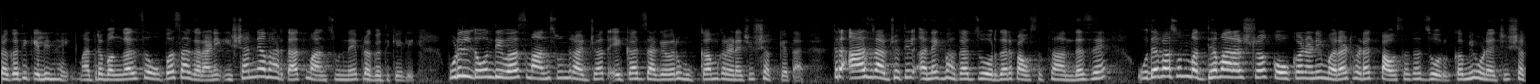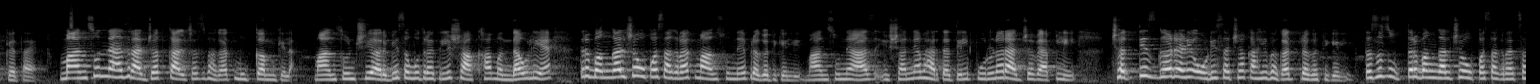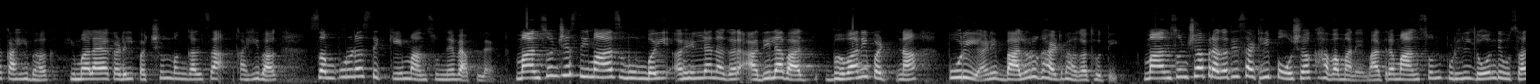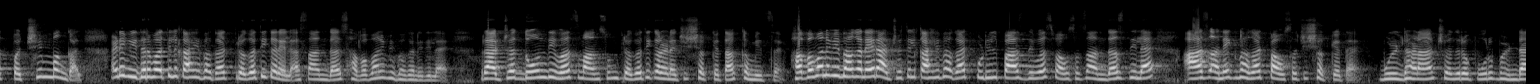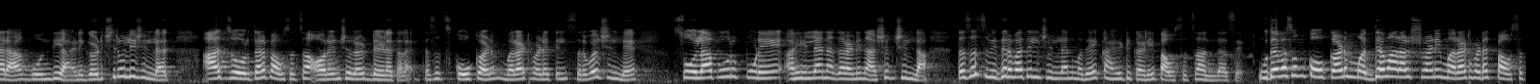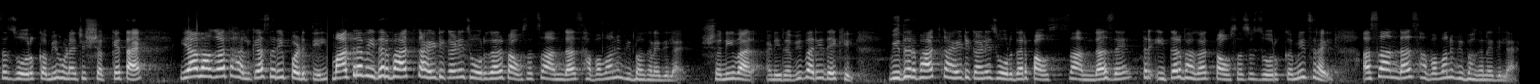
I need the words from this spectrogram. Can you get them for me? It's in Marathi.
प्रगती केली नाही. मात्र बंगालचा उपसागर आणि ईशान्य भारतात मान्सूनने प्रगती केली. पुढील दोन दिवस मान्सून राज्यात एकाच जागेवर मुक्काम करण्याची शक्यता आहे. तर आज राज्यातील अनेक भागात जोरदार पावसाचा अंदाज आहे. उद्यापासून मध्य महाराष्ट्र कोकण आणि मराठवाड्यात पावसाचा जोर कमी होण्याची शक्यता आहे. मान्सूनने आज राज्यात कालच्याच भागात मुक्काम केला. मान्सूनची अरबी समुद्रातील शाखा मंदावली आहे. तर बंगालच्या उपसागरात मान्सूनने प्रगती केली. मान्सूनने आज ईशान्य भारतातील पूर्ण राज्य व्यापली. छत्तीसगड आणि ओडिसाच्या काही भागात प्रगती केली. तसंच उत्तर बंगालच्या उपसागराचा काही भाग हिमालयाकडील पश्चिम बंगालचा काही भाग संपूर्ण सिक्कीम मान्सूनने व्यापलाय. मान्सूनची सीमा आज मुंबई अहिल्यानगर आदिलाबाद भवानीपटना पुरी आणि बालूरघाट भागात होती. मान्सूनच्या प्रगतीसाठी पोषक हवामान. आहे मात्र मान्सून पुढील दोन दिवसात पश्चिम बंगाल आणि विदर्भातील काही भागात प्रगती करेल असा अंदाज हवामान विभागाने दिलाय. राज्यात दोन दिवस मान्सून प्रगती करण्याची शक्यता कमीच आहे. हवामान विभागाने राज्यातील काही भागात पुढील पाच दिवस पावसाचा अंदाज दिलाय. आज अनेक भागात पावसाची शक्यता आहे. बुलढाणा चंद्रपूर भंडारा गोंदिया आणि गडचिरोली जिल्ह्यात आज जोरदार पावसाचा ऑरेंज अलर्ट देण्यात आलाय. तसंच कोकण मराठवाड्यातील सर्व जिल्हे सोलापूर पुणे अहिल्यानगर आणि नाशिक जिल्हा तसंच विदर्भातील जिल्ह्यांमध्ये काही ठिकाणी पावसाचा अंदाज आहे. उद्यापासून कोकण मध्य महाराष्ट्र आणि मराठवाड्यात पावसाचा जोर कमी होण्याची शक्यता आहे. या भागात हलक्या सरी पडतील. मात्र विदर्भात काही ठिकाणी जोरदार पावसाचा अंदाज हवामान विभागाने दिलाय. शनिवार आणि रविवारी देखील विदर्भात काही ठिकाणी जोरदार पावसाचा अंदाज आहे तर इतर भागात पावसाचा जोर कमीच राहील असा अंदाज हवामान विभागाने दिलाय.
